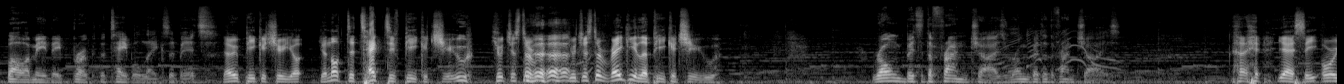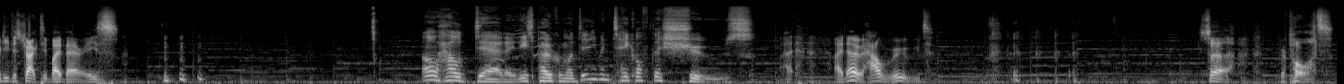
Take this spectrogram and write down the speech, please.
Well, I mean, they broke the table legs a bit. No, Pikachu, you're you're not Detective Pikachu. You're just a you're just a regular Pikachu. Wrong bit of the franchise. Wrong bit of the franchise. yeah, see, already distracted by berries. Oh, how dare they? These Pokemon didn't even take off their shoes. I, I know, how rude. Sir, report.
